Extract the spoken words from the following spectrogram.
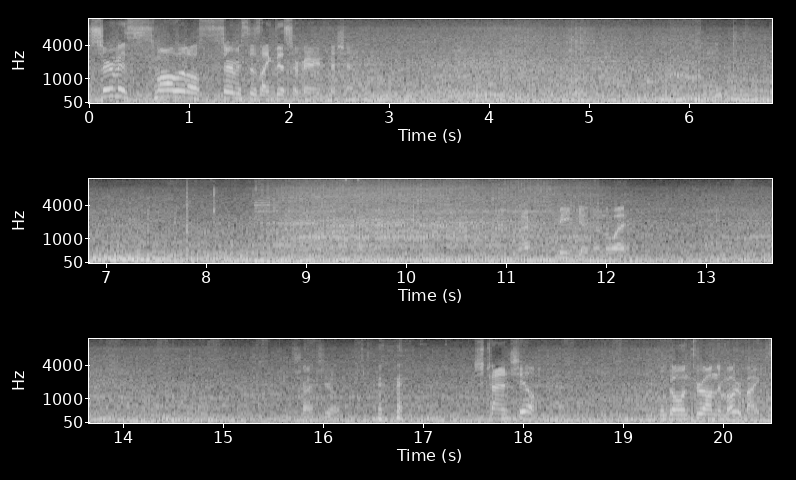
Service, small little services like this are very efficient. My feet getting in the way. Just trying to chill. Just trying to chill. People going through on their motorbikes.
